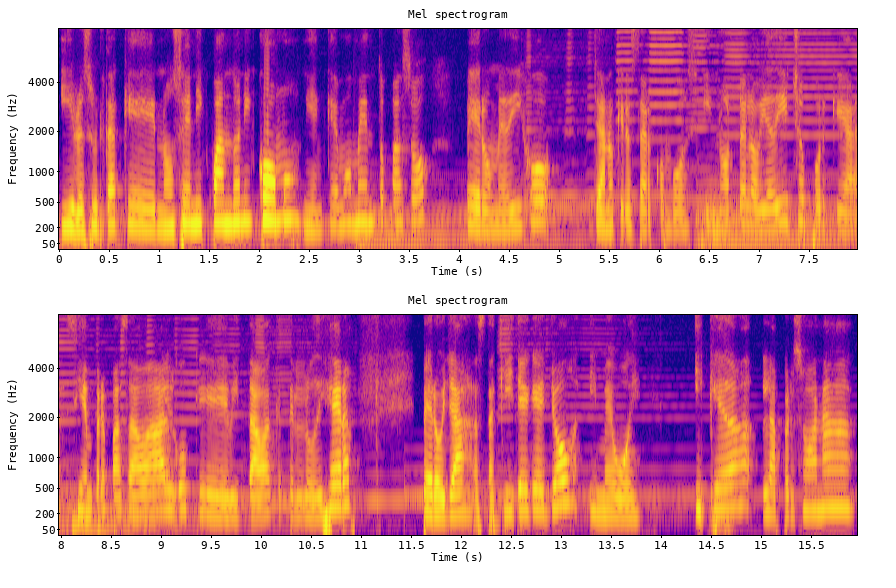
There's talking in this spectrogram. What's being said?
y resulta que no sé ni cuándo ni cómo, ni en qué momento pasó, pero me dijo, ya no quiero estar con vos. Y no te lo había dicho porque ah, siempre pasaba algo que evitaba que te lo dijera, pero ya, hasta aquí llegué yo y me voy. Y queda la persona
